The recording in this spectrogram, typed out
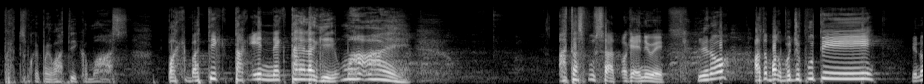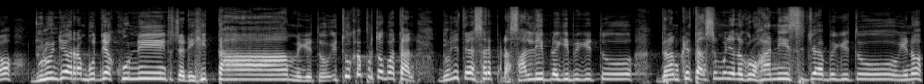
Pakai pakai batik kemas. Pakai batik tak in necktie lagi. Maai atas pusat. Okay, anyway, you know, atau pakai baju putih, you know, dulunya rambutnya kuning terus jadi hitam begitu. Itu kan pertobatan. Dulunya tidak salib, ada salib lagi begitu. Dalam kereta semuanya lagu rohani saja begitu, you know.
